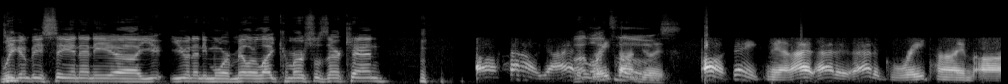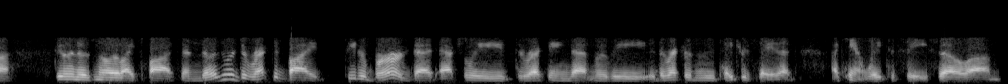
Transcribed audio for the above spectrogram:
We gonna be seeing any uh, you you and any more Miller Lite commercials there, Ken? oh yeah, I had a I great time those. doing. it. Oh, thanks, man. I, I had a, I had a great time uh, doing those Miller Lite spots, and those were directed by Peter Berg, that actually directing that movie, the director of the movie Patriots Day, that I can't wait to see. So um,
